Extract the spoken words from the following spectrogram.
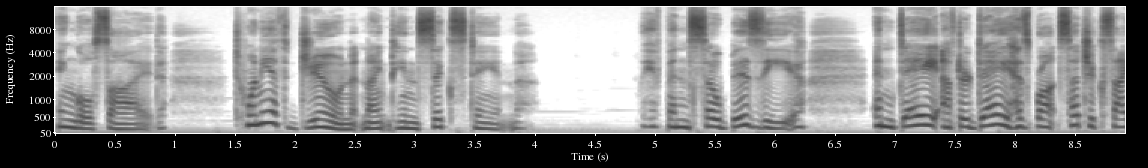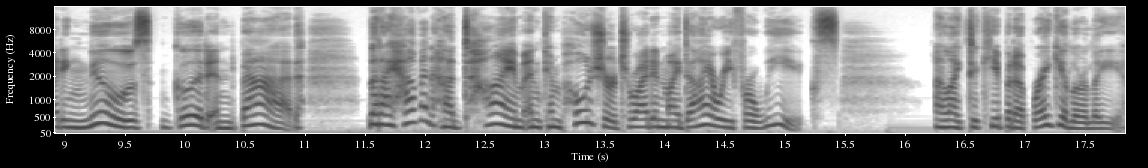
Ingleside, 20th June 1916. We've been so busy, and day after day has brought such exciting news, good and bad, that I haven't had time and composure to write in my diary for weeks. I like to keep it up regularly,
